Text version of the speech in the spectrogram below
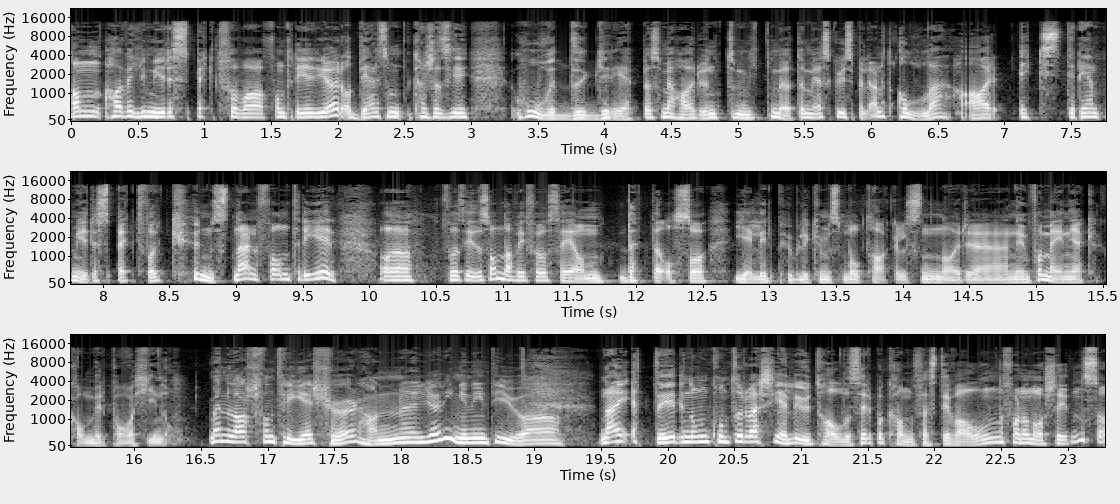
han har veldig mye respekt for hva von Trier gjør. Og det er liksom kanskje si, hovedgrepet som jeg har rundt mitt møte med skuespilleren. At alle har ekstremt mye respekt for kunstneren von Trier. Og for å si det sånn, da vi får se om dette også gjelder publikumsmottakelsen når eh, Nymphomaniac kommer på kino. Men Lars von Trier sjøl, han gjør ingen intervjuer? Nei, etter noen kontroversielle uttalelser på Cannes-festivalen for noen år siden, så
